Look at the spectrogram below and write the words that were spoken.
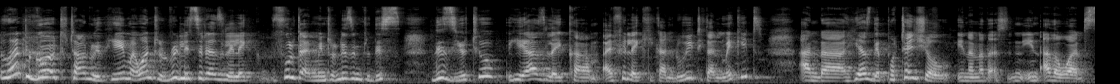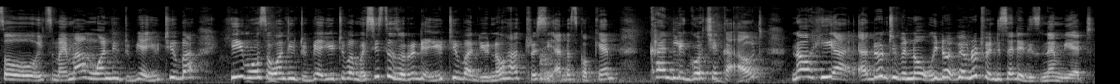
we want to go to town with him. I want to really seriously, like full time, introduce him to this this YouTube. He has like um, I feel like he can do it. He can make it, and uh, he has the potential. In another, in, in other words, so it's my mom wanting to be a YouTuber. Him also wanting to be a YouTuber. My sister's already a YouTuber, and you know her, Tracy underscore Ken. Kindly go check her out. Now here, I don't even know. We don't. We have not even decided his name yet.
